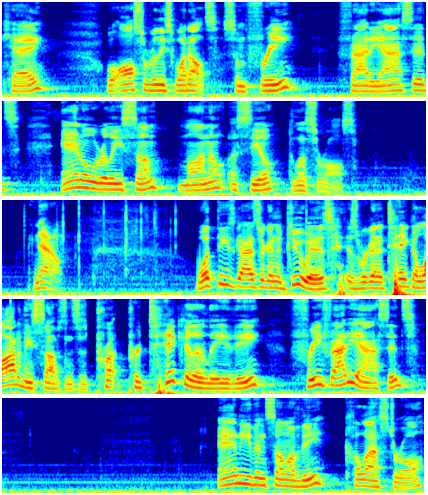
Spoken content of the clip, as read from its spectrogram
K. We'll also release what else? Some free fatty acids, and we'll release some monoacylglycerols. Now, what these guys are going to do is, is we're going to take a lot of these substances, particularly the free fatty acids, and even some of the cholesterol,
